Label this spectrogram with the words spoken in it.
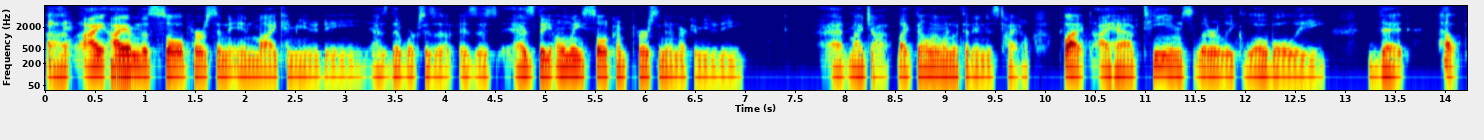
exactly. Uh, I I am the sole person in my community as that works as a as as, as the only sole com- person in our community at my job, like the only one with it in his title. But I have teams literally globally that help,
